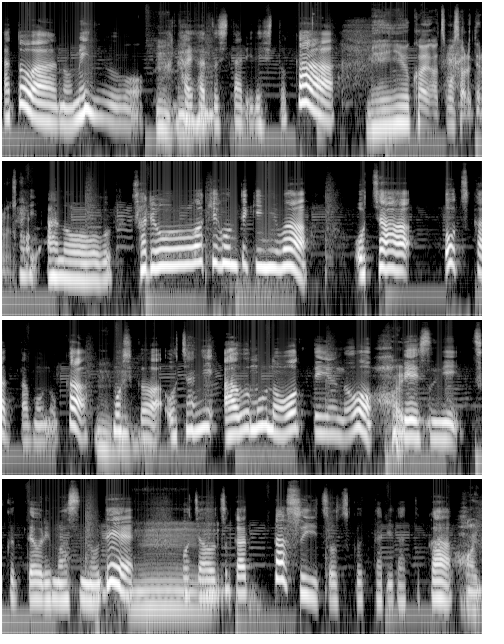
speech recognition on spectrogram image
あとはあのメニューをうんうんうん開発したりですとか、メニュー開発もされてるんですか？はい、あの作業は基本的にはお茶を使ったものか、うんうん。もしくはお茶に合うものをっていうのをはい。ベースに作っておりますので、うん。お茶を使ったスイーツを作ったりだとか、はい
